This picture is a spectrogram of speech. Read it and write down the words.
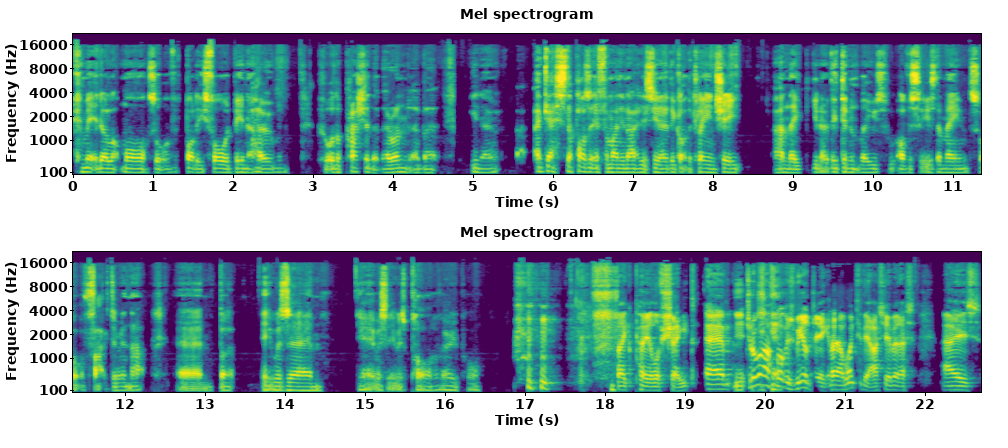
committed a lot more sort of bodies forward being at home and sort of the pressure that they're under. But, you know, I guess the positive for Man United is, you know, they got the clean sheet and they, you know, they didn't lose, obviously, is the main sort of factor in that. Um, but it was, um, yeah, it was, it was poor, very poor. Big pile of shite. Um, yeah. Do you know what I thought was weird, Jake? I wanted to ask you about this. Is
